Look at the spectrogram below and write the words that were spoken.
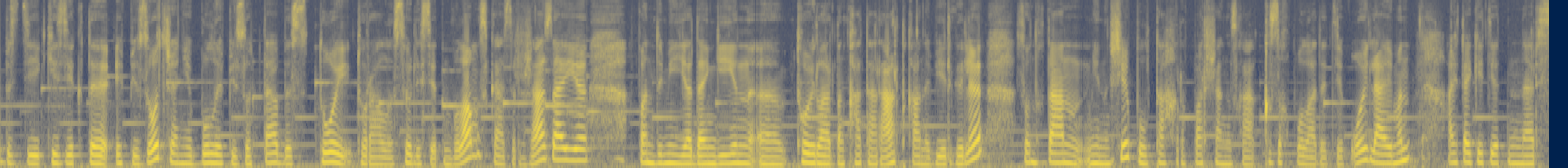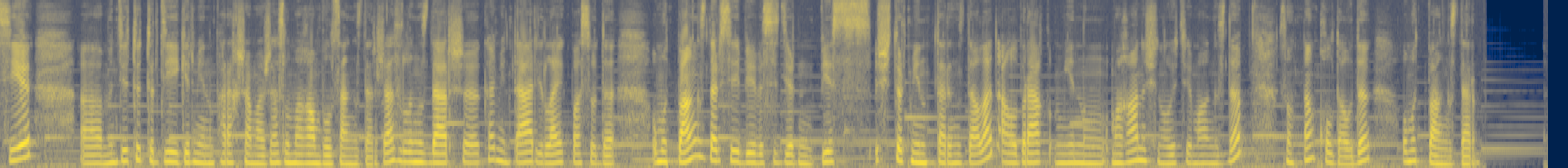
Бізде кезекті эпизод және бұл эпизодта біз той туралы сөйлесетін боламыз қазір жаз айы пандемиядан кейін ә, тойлардың қатары артқаны белгілі. Сондықтан меніңше бұл тақырып баршаңызға қызық болады деп ойлаймын. Айта кететін нәрсе ә, міндетті түрде егер менің парақшама жазылмаған болсаңыздар жазылыңыздаршы комментарий лайк басуды ұмытпаңыздар. Себебі сіздердің бес үш төрт минуттарыңызды алады ал бірақ менің маған үшін өте маңызды. Сондықтан қолдауды ұмытпаңыздар ұмытпаңыздар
